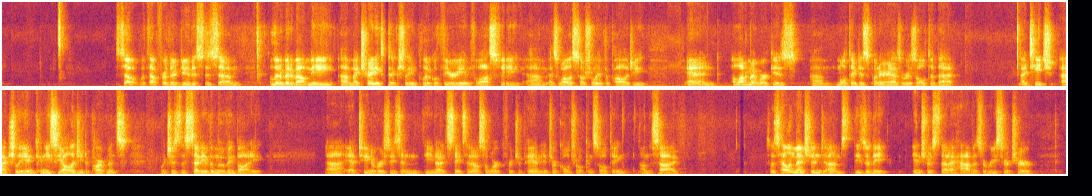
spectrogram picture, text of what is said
So, without further ado, this is um, a little bit about me. Uh, my training is actually in political theory and philosophy, um, as well as social anthropology. And a lot of my work is um, multidisciplinary as a result of that. I teach actually in kinesiology departments, which is the study of the moving body, uh, at two universities in the United States, and also work for Japan Intercultural Consulting on the side. So, as Helen mentioned, um, these are the interests that I have as a researcher.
